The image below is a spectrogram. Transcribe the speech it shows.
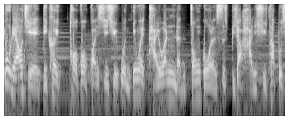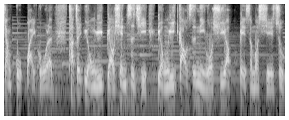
不了解，你可以。透过关系去问，因为台湾人、中国人是比较含蓄，他不像国外国人，他就勇于表现自己，勇于告知你我需要被什么协助。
